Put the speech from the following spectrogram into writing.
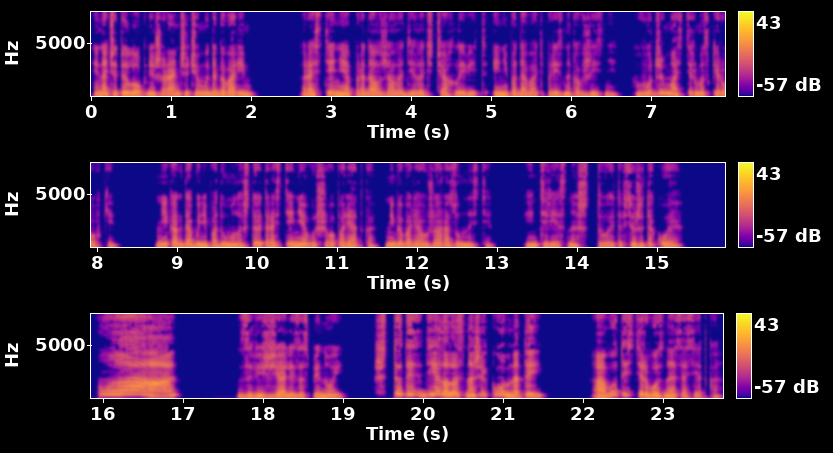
Иначе ты лопнешь раньше, чем мы договорим». Растение продолжало делать чахлый вид и не подавать признаков жизни. Вот же мастер маскировки. Никогда бы не подумала, что это растение высшего порядка, не говоря уже о разумности. Интересно, что это все же такое? а Завизжали за спиной. «Что ты сделала с нашей комнатой?» А вот и стервозная соседка.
